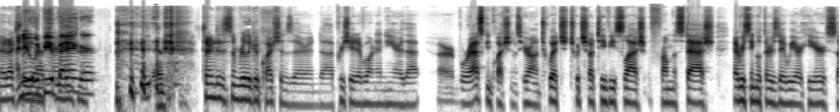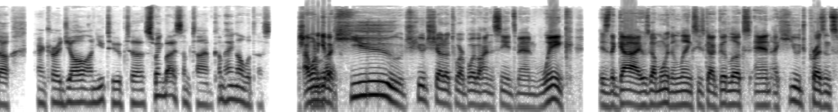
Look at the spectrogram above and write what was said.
it actually, I knew it would uh, be a turned into- banger. turned into some really good questions there, and uh, appreciate everyone in here that are we're asking questions here on Twitch, twitch.tv slash from the stash. Every single Thursday we are here, so I encourage y'all on YouTube to swing by sometime. Come hang out with us. I want to give a huge, huge shout out to our boy behind the scenes, man. Wink is the guy who's got more than links. He's got good looks and a huge presence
